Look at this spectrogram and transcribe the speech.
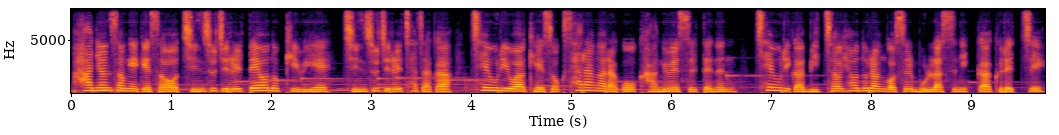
한현성에게서 진수지를 떼어놓기 위해 진수지를 찾아가 채우리와 계속 사랑하라고 강요했을 때는 채우리가 미처 현우란 것을 몰랐으니까 그랬지.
